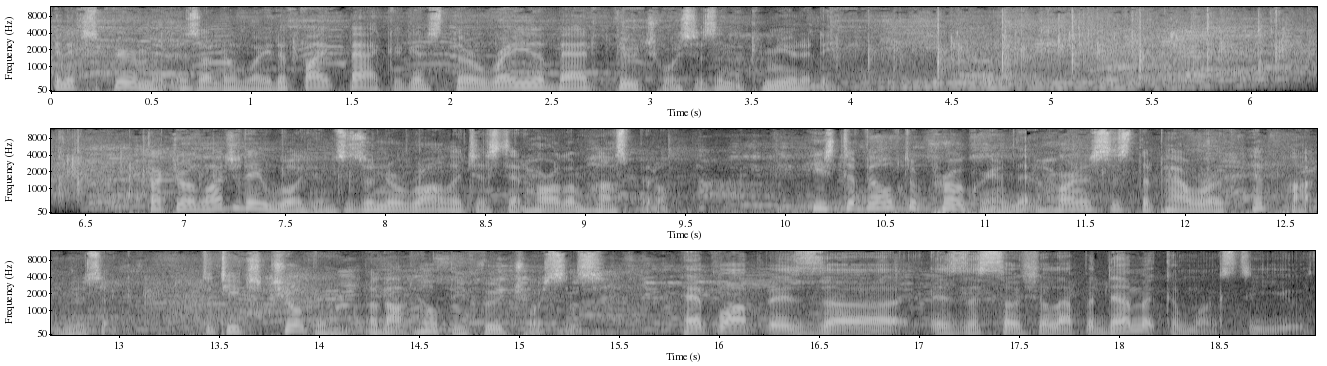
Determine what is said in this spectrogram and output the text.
an experiment is underway to fight back against the array of bad food choices in the community. Dr. Olajide Williams is a neurologist at Harlem Hospital. He's developed a program that harnesses the power of hip hop music to teach children about healthy food choices. Hip hop is, uh, is a social epidemic amongst the youth.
